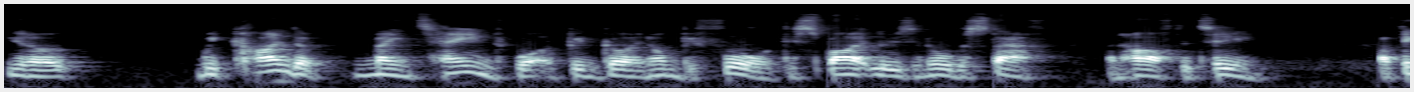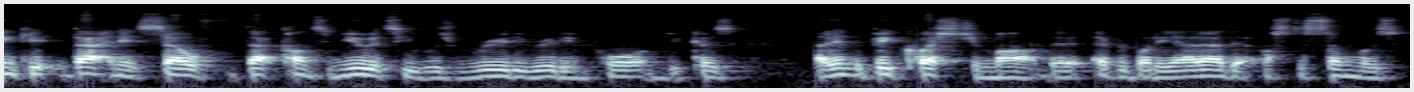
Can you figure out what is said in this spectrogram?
you know, we kind of maintained what had been going on before, despite losing all the staff and half the team. I think it, that in itself, that continuity was really, really important because I think the big question mark that everybody had at Östersund was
